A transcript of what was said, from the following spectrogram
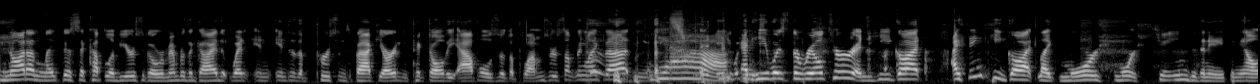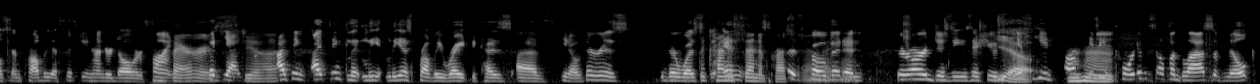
not unlike this a couple of years ago. Remember the guy that went in into the person's backyard and picked all the apples or the plums or something like that? And, Yeah. and he, and he was the realtor, and he got I think he got like more more shamed than anything else, and probably a fifteen hundred dollar fine. Embarrassed. yeah, yeah. I think I think Le- Le- Leah's probably right because of you know there is there was To kind of and set a precedent, COVID and there are disease issues. Yeah. If he if he poured himself a glass of milk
